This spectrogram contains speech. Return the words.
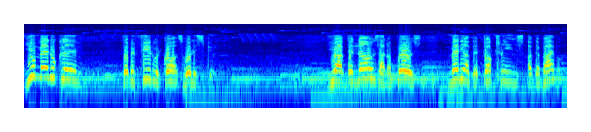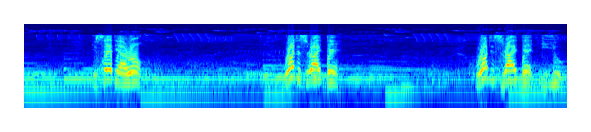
You men who claim to be filled with God's Holy Spirit, you have denounced and opposed many of the doctrines of the Bible. You say they are wrong. What is right then? What is right then in you?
